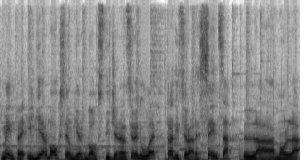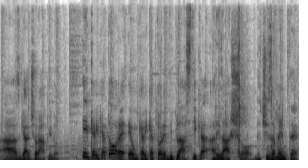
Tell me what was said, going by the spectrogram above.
Mentre il gearbox è un gearbox di generazione 2 tradizionale senza la molla a sgancio rapido. Il caricatore è un caricatore di plastica a rilascio decisamente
